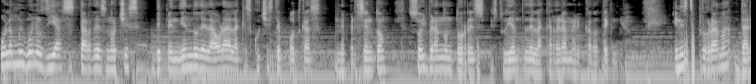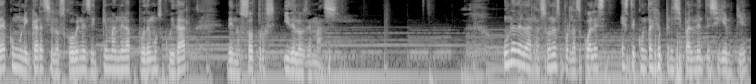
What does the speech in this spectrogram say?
Hola, muy buenos días, tardes, noches, dependiendo de la hora a la que escuche este podcast. Me presento, soy Brandon Torres, estudiante de la carrera Mercadotecnia. En este programa daré a comunicar hacia los jóvenes de qué manera podemos cuidar de nosotros y de los demás. Una de las razones por las cuales este contagio principalmente sigue en pie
